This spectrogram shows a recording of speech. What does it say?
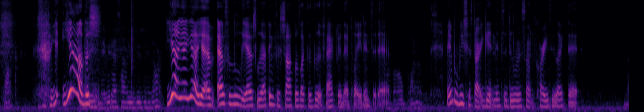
Shock. Y- yeah, the Maybe, sh- maybe that's how he was using his art. yeah, yeah, yeah, yeah. Absolutely, absolutely. I think the shock was like a good factor that played into That that. the whole point of it. Maybe we should start getting into doing something crazy like that. No.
